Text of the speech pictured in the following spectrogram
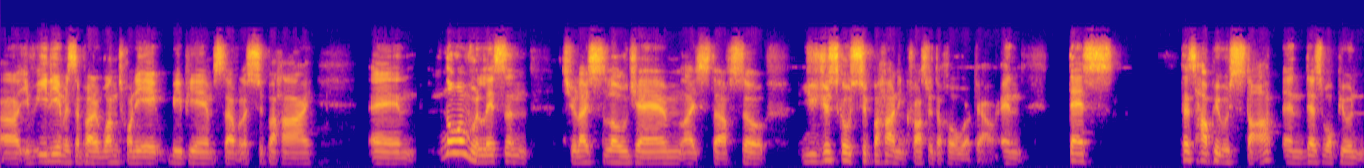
Uh, if EDM is about 128 BPM stuff like super high, and no one will listen to like slow jam like stuff. So you just go super hard in CrossFit the whole workout, and that's that's how people start, and that's what people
